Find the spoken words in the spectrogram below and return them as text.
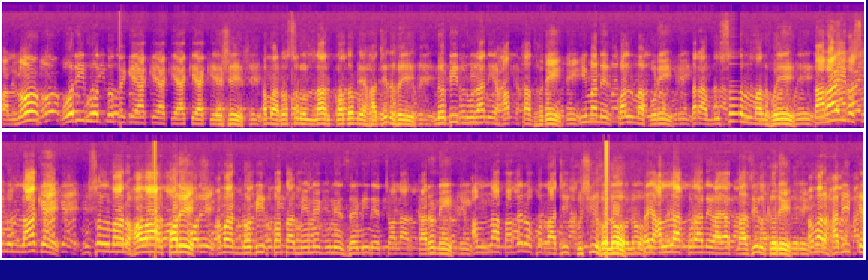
পারল, ওরই মধ্য থেকে একে একে একে একে এসে আমার রসুল্লাহর কদমে হাজির হয়ে নবীর নুরানি হাতটা ধরে ইমানের কলমা পড়ে তারা মুসলমান হয়ে, তারাই রসুল্লাহকে মুসলমান হওয়ার পরে আমার নবীর কথা মেনে গুনে জমিনে চলার কারণে আল্লাহ তাদের ওপর রাজি খুশি হলো। তাই আল্লাহ কোরআনের আয়াত নাজিল করে আমার হাবিবকে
